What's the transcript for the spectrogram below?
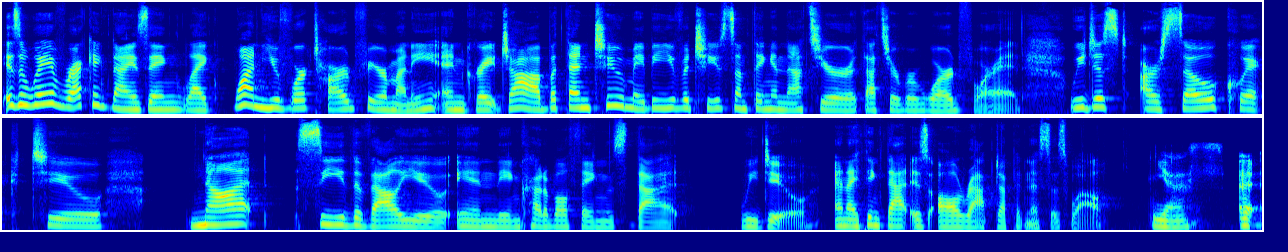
is a way of recognizing like one you've worked hard for your money and great job but then two maybe you've achieved something and that's your that's your reward for it. We just are so quick to not see the value in the incredible things that we do. And i think that is all wrapped up in this as well. Yes. Uh,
